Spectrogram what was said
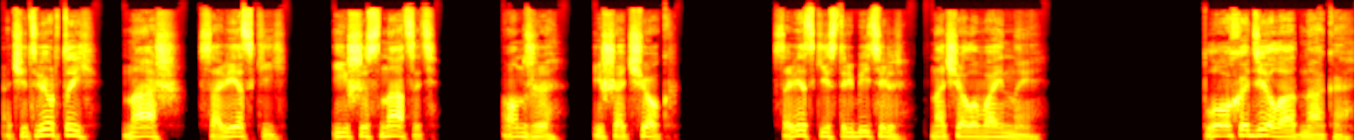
А четвертый — наш, советский, И-16, он же Ишачок. Советский истребитель начала войны. Плохо дело, однако.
